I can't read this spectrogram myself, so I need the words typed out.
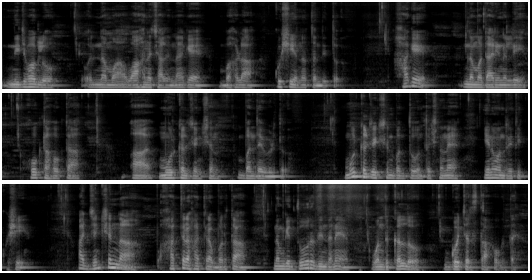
ನಿಜವಾಗಲೂ ನಮ್ಮ ವಾಹನ ಚಾಲನೆಗೆ ಬಹಳ ಖುಷಿಯನ್ನು ತಂದಿತ್ತು. ಹಾಗೆ ನಮ್ಮ ದಾರಿನಲ್ಲಿ ಹೋಗ್ತಾ ಹೋಗ್ತಾ ಆ ಮೂರ್ಕಲ್ ಜಂಕ್ಷನ್ ಬಂದೇ ಬಿಡ್ತು. ಮೂರ್ಕಲ್ ಜಂಕ್ಷನ್ ಬಂತು ಅಂದ ತಕ್ಷಣವೇ ಏನೋ ಒಂದು ರೀತಿ ಖುಷಿ. ಆ ಜಂಕ್ಷನ್ನ ಹತ್ತಿರ ಹತ್ತಿರ ಬರ್ತಾ ನಮಗೆ ದೂರದಿಂದನೇ ಒಂದು ಕಲ್ಲು ಗೋಚರಿಸ್ತಾ ಹೋಗುತ್ತೆ.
